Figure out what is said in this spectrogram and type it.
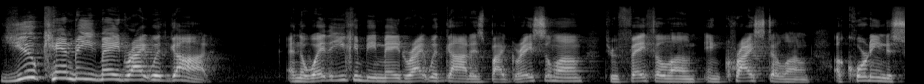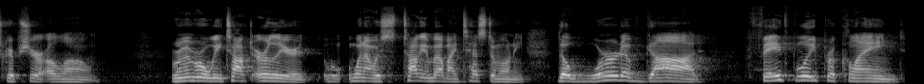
you can be made right with God. And the way that you can be made right with God is by grace alone, through faith alone, in Christ alone, according to Scripture alone. Remember, we talked earlier when I was talking about my testimony, the Word of God, faithfully proclaimed,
